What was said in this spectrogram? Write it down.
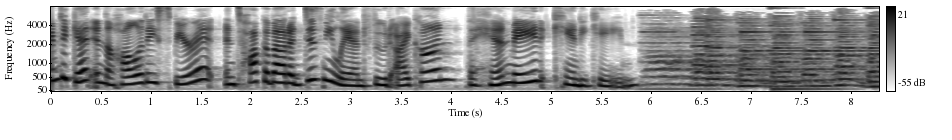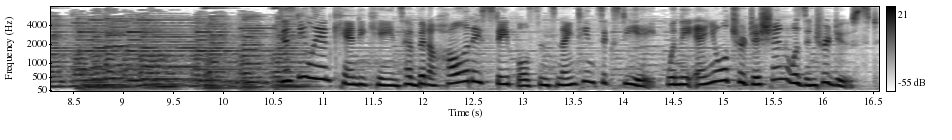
time to get in the holiday spirit and talk about a Disneyland food icon, the handmade candy cane. Disneyland candy canes have been a holiday staple since 1968 when the annual tradition was introduced.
